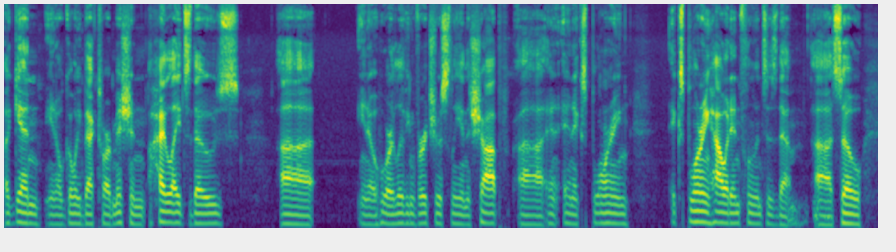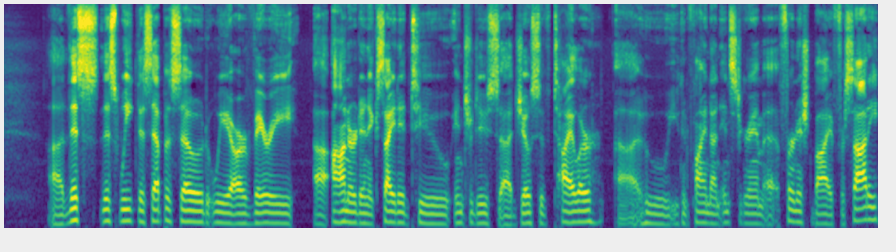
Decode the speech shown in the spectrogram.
again, you know, going back to our mission, highlights those uh, you know who are living virtuously in the shop and, and exploring exploring how it influences them. Uh, so uh, this this week, this episode, we are very uh, honored and excited to introduce uh, Joseph Tyler, uh, who you can find on Instagram, uh, furnished by Frassati.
